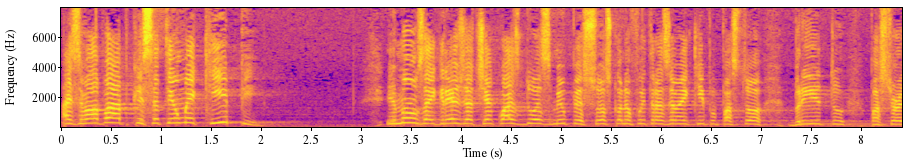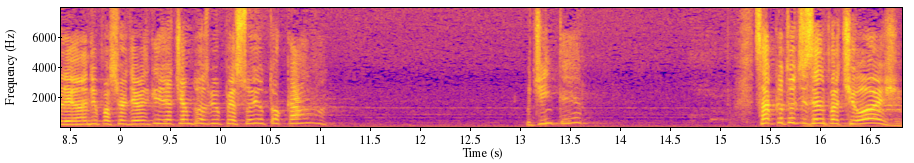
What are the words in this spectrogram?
Aí você fala, ah, porque você tem uma equipe. Irmãos, a igreja já tinha quase duas mil pessoas. Quando eu fui trazer uma equipe, o pastor Brito, o pastor Leandro e o pastor Deus, que já tinha duas mil pessoas e eu tocava. O dia inteiro. Sabe o que eu estou dizendo para ti hoje?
